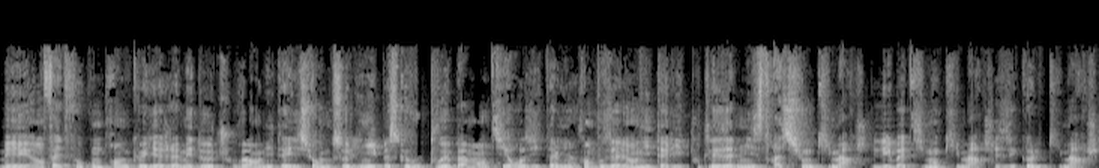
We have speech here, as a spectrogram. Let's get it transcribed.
Mais en fait, il faut comprendre qu'il n'y a jamais de Tchouva en Italie sur Mussolini parce que vous pouvez pas mentir aux Italiens. Quand vous allez en Italie, toutes les administrations qui marchent, les bâtiments qui marchent, les écoles qui marchent,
